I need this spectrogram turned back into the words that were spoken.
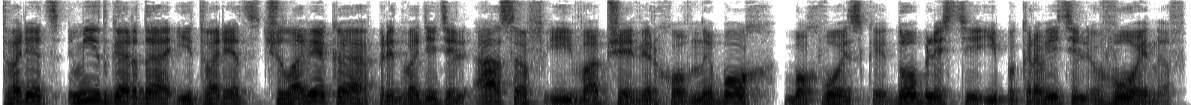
Творец Мидгарда и творец человека, предводитель асов и вообще верховный бог, бог войской доблести и покровитель воинов,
